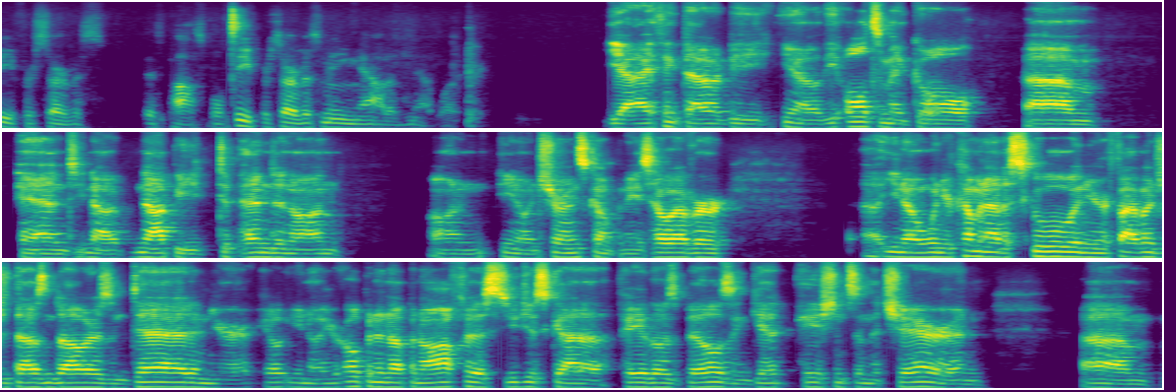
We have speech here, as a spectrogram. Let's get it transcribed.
fee for service as possible. Fee for service meaning out of network. Yeah, I think that would be, you know, the ultimate goal. Um, and, you know, not be dependent on, on, you know, insurance companies. However, uh, you know, when you're coming out of school and you're $500,000 in debt and you're, you know, you're opening up an office, you just got to pay those bills and get patients in the chair. And, um,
